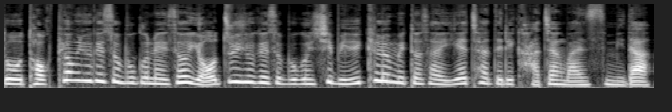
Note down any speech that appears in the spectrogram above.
또 덕평 휴게소 부근에서 여주 휴게소 부근 11km 사이에 차들이 가장 많습니다.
